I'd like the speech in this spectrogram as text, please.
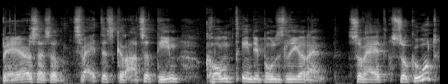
Bears, also zweites Grazer Team, kommt in die Bundesliga rein. Soweit, so gut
